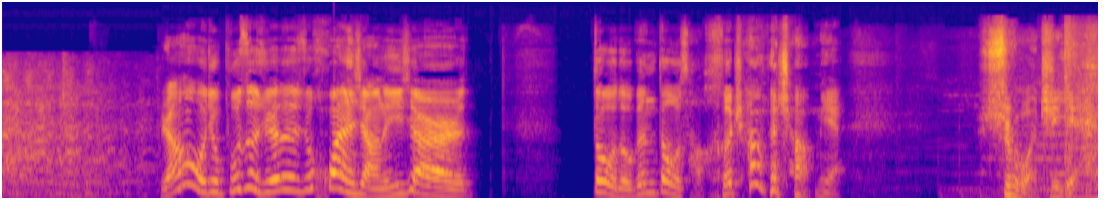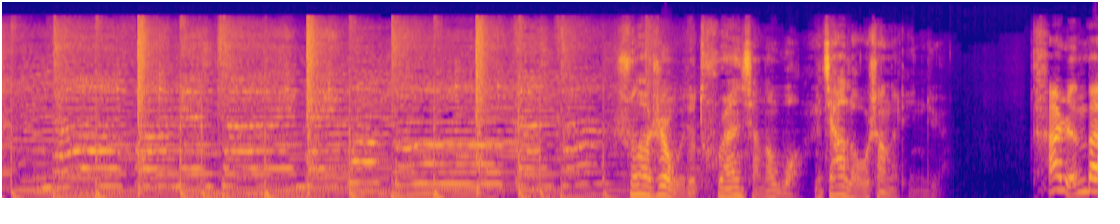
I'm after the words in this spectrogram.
然后我就不自觉的就幻想了一下，豆豆跟豆草合唱的场面，恕我直言。说到这儿，我就突然想到我们家楼上的邻居，他人吧，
